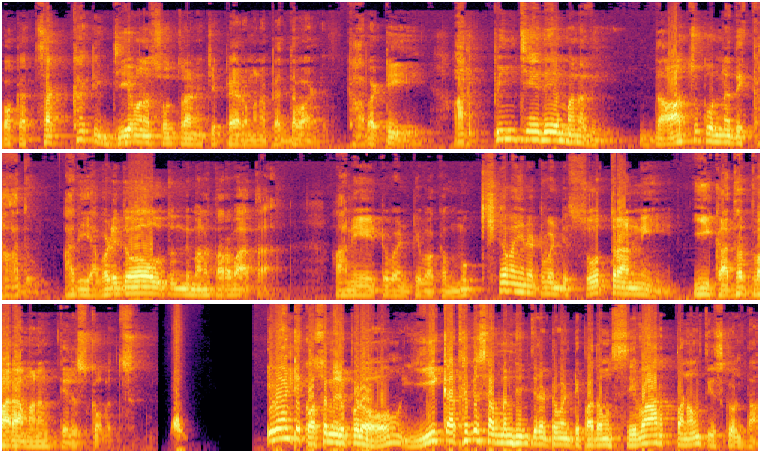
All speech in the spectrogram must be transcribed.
ఒక చక్కటి జీవన సూత్రాన్ని చెప్పారు మన పెద్దవాళ్ళు. కాబట్టి అర్పించేదే మనది దాచుకున్నది కాదు. అది ఎవడిదో అవుతుంది మన తర్వాత. అనేటువంటి ఒక ముఖ్యమైనటువంటి సూత్రాన్ని ఈ కథ ద్వారా మనం తెలుసుకోవచ్చు. ఇవాటి కొసమెరుపులో ఈ కథకు సంబంధించినటువంటి పదం శివార్పణం తీసుకుంటాం.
